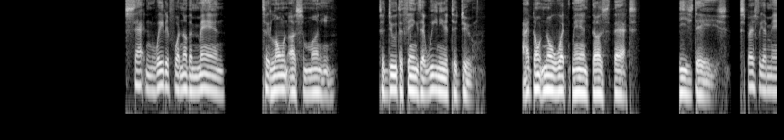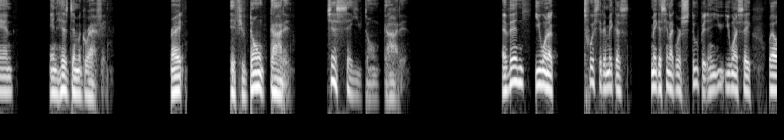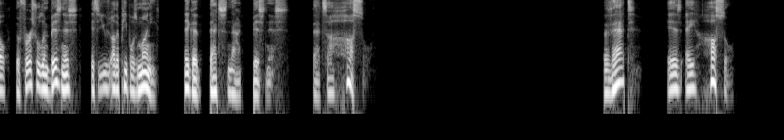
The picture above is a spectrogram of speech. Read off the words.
sat and waited for another man to loan us money to do the things that we needed to do. I don't know what man does that these days, especially a man in his demographic, right? If you don't got it, just say you don't got it. And then you want to twist it and make us make it seem like we're stupid. And you, you want to say, well, the first rule in business is to use other people's money. Nigga, that's not business. That's a hustle. That is a hustle.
